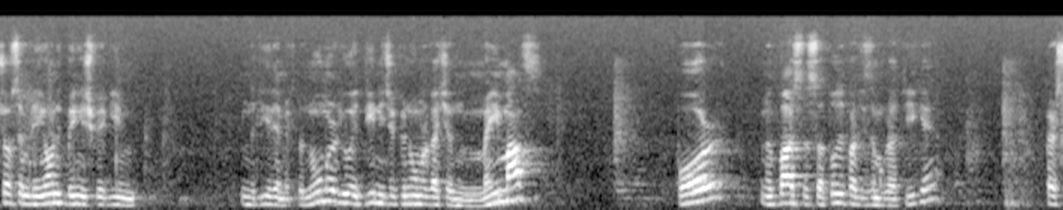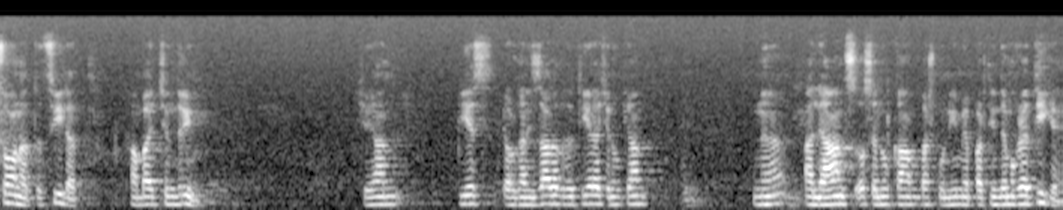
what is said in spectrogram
qoftë se më lejoni të bëj një shpjegim në lidhje me këtë numër, ju e dini që ky numër ka qenë më i madh, Por, në bazë të statutit të Partisë Demokratike, personat të cilat kanë mbajtë qëndrim që janë pjesë e organizatave të tjera që nuk janë në aleancë ose nuk kanë bashkëpunim me Partinë Demokratike,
